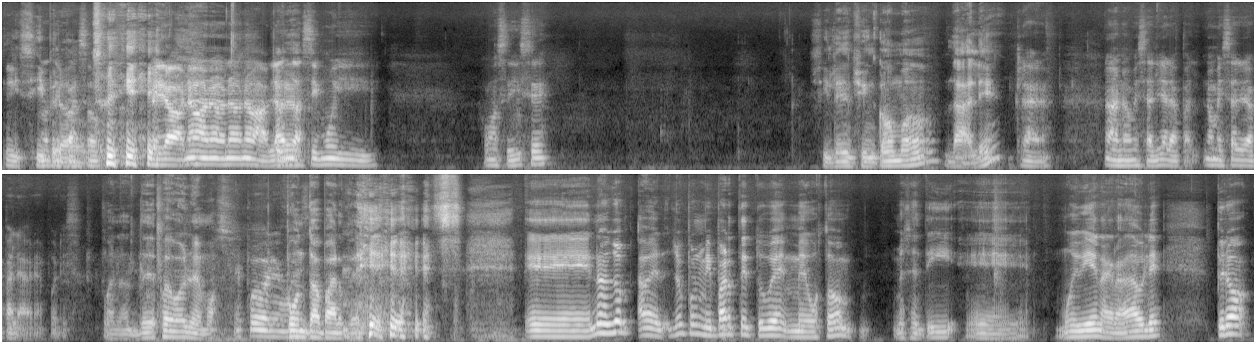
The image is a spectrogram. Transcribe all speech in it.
Y sí, no pero. te pasó. Pero no, no, no, no, hablando Pero- así muy... ¿Cómo se dice? Silencio incómodo, dale. Claro. No, no me salía la pal- no me sale la palabra por eso. Bueno, después volvemos. Después volvemos. Punto aparte. Eh, no, yo, a ver, yo por mi parte tuve, me gustó, me sentí eh, muy bien, agradable, pero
